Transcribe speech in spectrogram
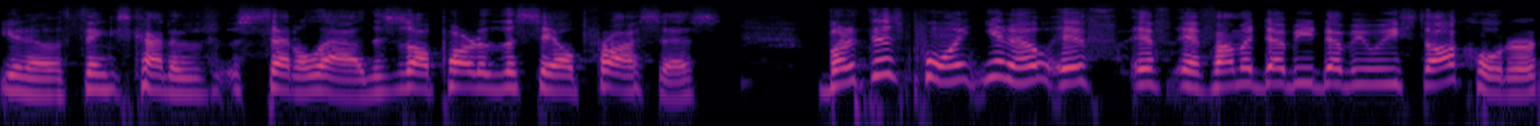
you know things kind of settle out. This is all part of the sale process. But at this point, you know, if if if I'm a WWE stockholder,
